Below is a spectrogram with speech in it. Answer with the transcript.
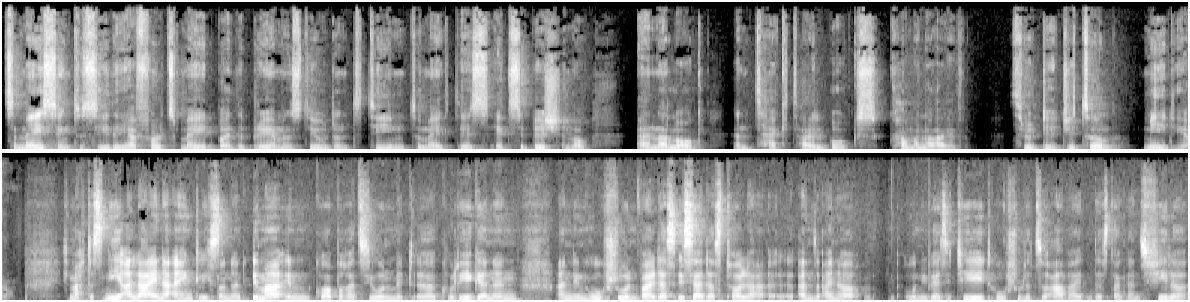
it's amazing to see the efforts made by the Bremen student team to make this exhibition of analog and tactile books come alive through digital media. Ich mache das nie alleine eigentlich, sondern immer in Kooperation mit äh, Kolleginnen an den Hochschulen, weil das ist ja das Tolle, äh, an so einer Universität, Hochschule zu arbeiten, dass da ganz viele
